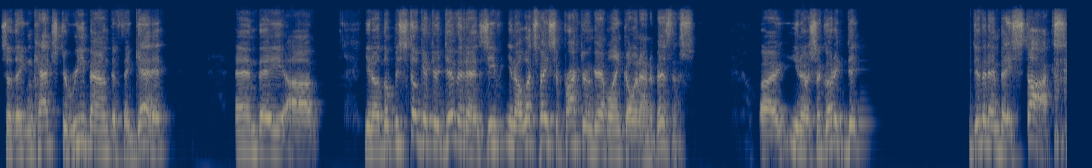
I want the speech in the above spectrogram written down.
So they can catch the rebound if they get it. And they, uh, you know, they'll still get their dividends. Even, you know, let's face it, Procter & Gamble ain't going out of business. Uh, you know, so go to di- dividend-based stocks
